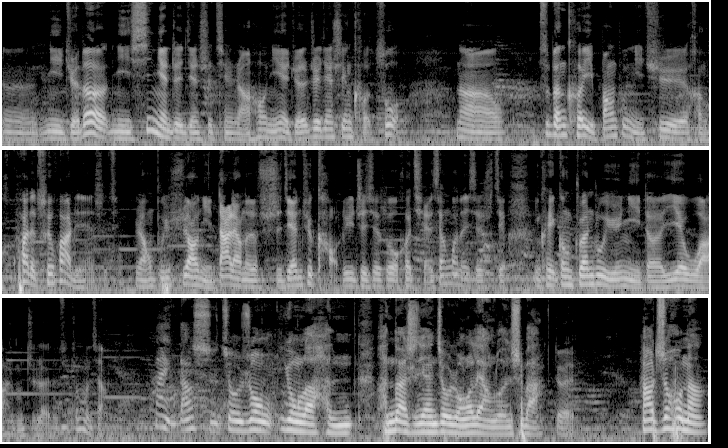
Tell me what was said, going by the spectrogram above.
嗯、你觉得你信念这件事情，然后你也觉得这件事情可做，那资本可以帮助你去很快的催化这件事情，然后不需要你大量的时间去考虑这些所有和钱相关的一些事情，你可以更专注于你的业务啊什么之类的，就这么讲。那你当时就用用了很很短时间就融了两轮是吧？对。然后之后呢？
